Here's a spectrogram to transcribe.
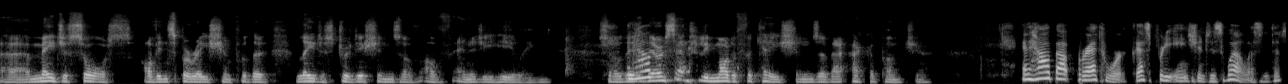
uh, major source of inspiration for the latest traditions of, of energy healing. So they, they're essentially modifications of acupuncture. And how about breath work? That's pretty ancient as well, isn't it?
